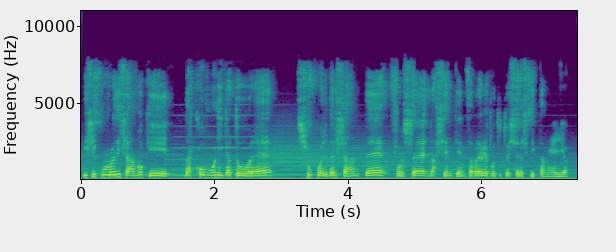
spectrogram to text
Di sicuro diciamo che da comunicatore su quel versante forse la sentenza avrebbe potuto essere scritta meglio.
